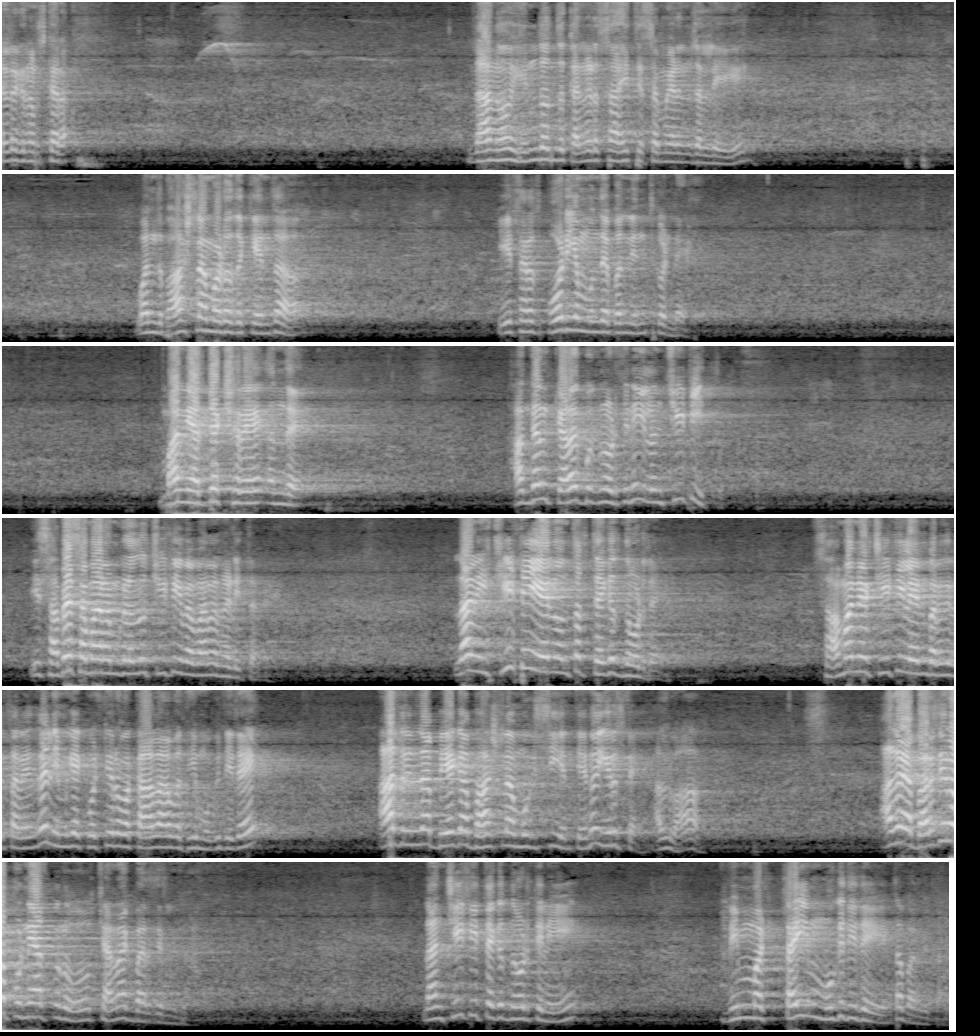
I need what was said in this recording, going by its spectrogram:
ಎಲ್ರಿಗೂ ನಮಸ್ಕಾರ. ನಾನು ಹಿಂದೊಂದು ಕನ್ನಡ ಸಾಹಿತ್ಯ ಸಮ್ಮೇಳನದಲ್ಲಿ ಒಂದು ಭಾಷಣ ಮಾಡೋದಕ್ಕೆ ಅಂತ ಈ ಥರದ ಪೋಡಿಯಂ ಮುಂದೆ ಬಂದು ನಿಂತ್ಕೊಂಡೆ. ಮಾನ್ಯ ಅಧ್ಯಕ್ಷರೇ ಅಂದೆ. ಹಂಗಂದ್ ಕೆಳಗೆ ಬಗ್ಗೆ ನೋಡ್ತೀನಿ, ಇಲ್ಲೊಂದು ಚೀಟಿ ಇತ್ತು. ಈ ಸಭೆ ಸಮಾರಂಭಗಳಲ್ಲೂ ಚೀಟಿ ವ್ಯವಹಾರ ನಡೀತಾರೆ ನಾನು ಈ ಚೀಟಿ ಏನು ಅಂತ ತೆಗೆದು ನೋಡಿದೆ. ಸಾಮಾನ್ಯ ಚೀಟಿಲಿ ಏನು ಬರೆದಿರ್ತಾರೆ ಅಂದರೆ, ನಿಮಗೆ ಕೊಟ್ಟಿರುವ ಕಾಲಾವಧಿ ಮುಗಿದಿದೆ, ಆದ್ರಿಂದ ಬೇಗ ಭಾಷಣ ಮುಗಿಸಿ ಅಂತೇನೋ ಇರುತ್ತೆ, ಅಲ್ವಾ? ಆದರೆ ಬರೆದಿರೋ ಪುಣ್ಯಾತ್ಮರು ಚೆನ್ನಾಗಿ ಬರೆದಿರಲಿಲ್ಲ ನಾನು ಚೀಟಿ ತೆಗೆದು ನೋಡ್ತೀನಿ, ನಿಮ್ಮ ಟೈಮ್ ಮುಗಿದಿದೆ ಅಂತ ಬರೆದಿದ್ದಾರೆ.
